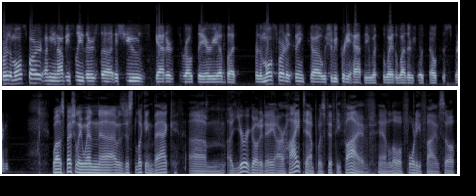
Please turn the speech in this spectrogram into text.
for the most part, I mean, obviously there's uh, issues scattered throughout the area, but for the most part, I think uh, we should be pretty happy with the way the weather's worked out this spring. Well, especially when uh, I was just looking back um, a year ago today, our high temp was 55 and low of 45. So,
